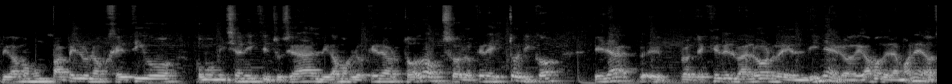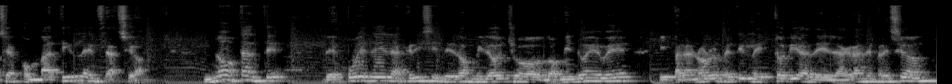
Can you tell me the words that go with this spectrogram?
digamos, un papel, un objetivo como misión institucional, digamos, lo que era ortodoxo, lo que era histórico, era eh, proteger el valor del dinero, digamos, de la moneda, o sea, combatir la inflación. No obstante, después de la crisis de 2008-2009, y para no repetir la historia de la Gran Depresión,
